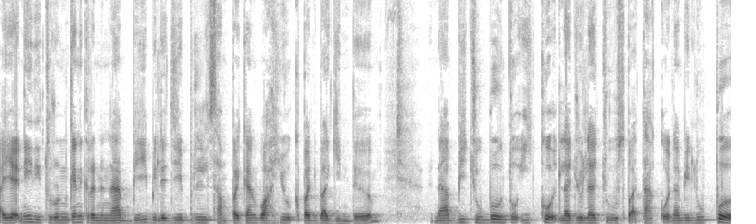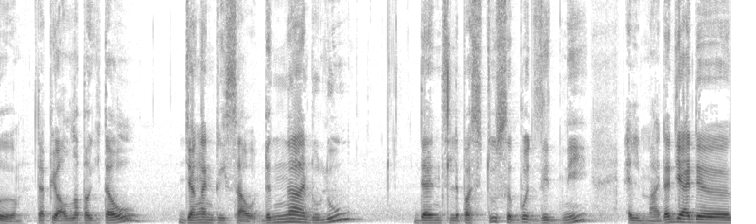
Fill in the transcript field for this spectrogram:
Ayat ini diturunkan kerana Nabi bila Jibril sampaikan wahyu kepada baginda, Nabi cuba untuk ikut laju-laju sebab takut Nabi lupa. Tapi Allah bagi tahu jangan risau, dengar dulu dan selepas itu sebut zidni ilma dan dia ada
